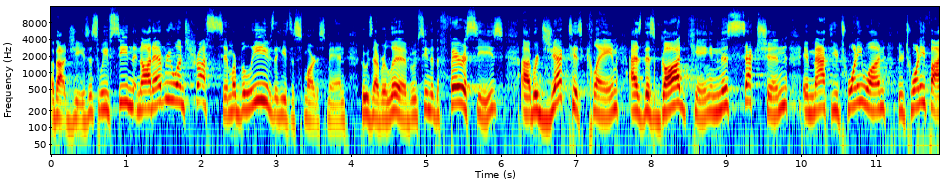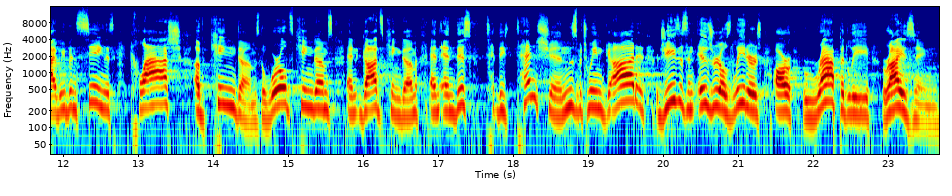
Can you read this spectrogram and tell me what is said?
about Jesus, we've seen that not everyone trusts him or believes that he's the smartest man who's ever lived. We've seen that the Pharisees uh, reject his claim as this God king. And In this section, in Matthew 21 through 25, we've been seeing this clash of kingdoms, the world's kingdoms and God's kingdom. And, and this, t- these tensions between God and Jesus and Israel's leaders are rapidly rising.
